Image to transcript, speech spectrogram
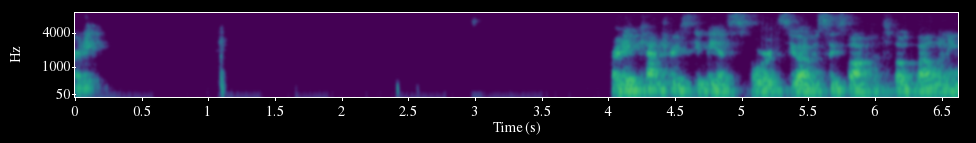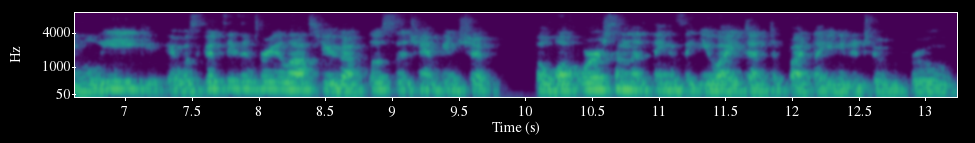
Ready? Ready, Country CBS Sports. You obviously spoke, spoke about winning the league. It was a good season for you last year. You got close to the championship. But what were some of the things that you identified that you needed to improve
